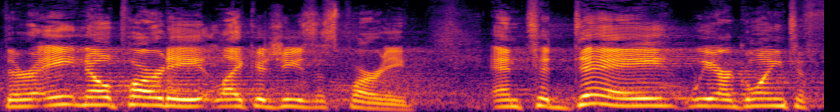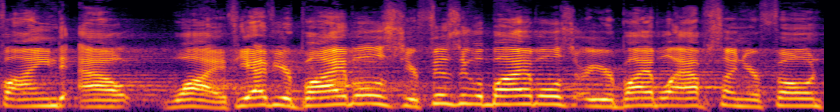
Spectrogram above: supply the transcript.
There ain't no party like a Jesus party. And today we are going to find out why. If you have your Bibles, your physical Bibles, or your Bible apps on your phone,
